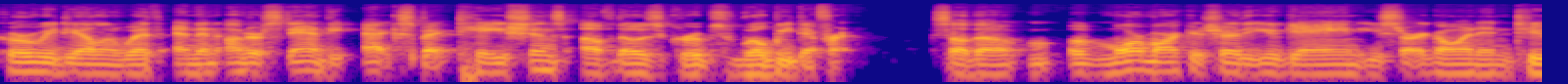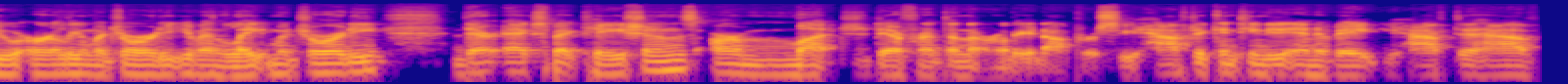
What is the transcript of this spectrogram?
who are we dealing with? And then understand the expectations of those groups will be different. So the more market share that you gain, you start going into early majority, even late majority, their expectations are much different than the early adopters. So you have to continue to innovate. You have to have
